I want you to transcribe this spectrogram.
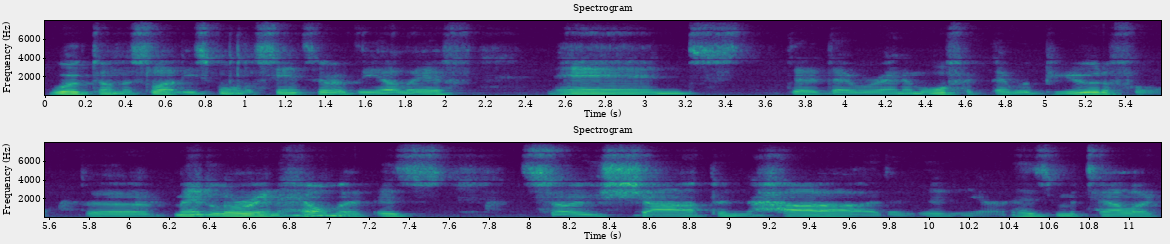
worked on a slightly smaller sensor of the LF, and they, they were anamorphic. They were beautiful. The Mandalorian helmet is so sharp and hard. It, you know, his metallic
